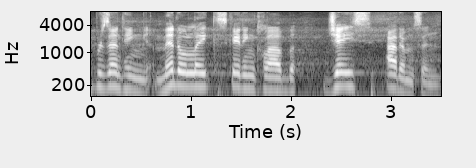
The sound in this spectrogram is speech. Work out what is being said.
representing Meadow Lake Skating Club, Jace Adamson.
